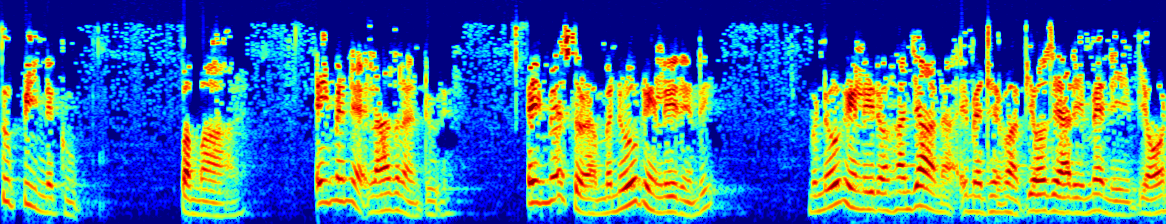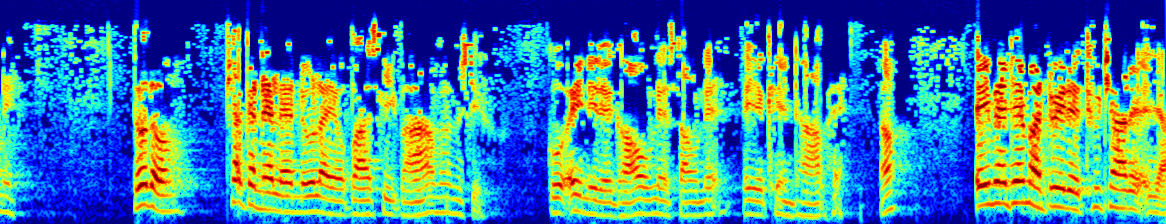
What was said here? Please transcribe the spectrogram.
သူပိနကုပမာအိမ်မက်နဲ့အလားသဏ္ဍာန်တူတယ်အိမ်မက်ဆိုတာမနိုးခင်လေးတင်လေမနိုးခင်လေးတော့ဟန်ကြနာအိမ်မက်ထဲမှာပြောစရာတွေမဲ့နေပြောနေသို့တော့ဖြတ်ကနေလဲနိုးလိုက်ရောဘာရှိဘာမှမရှိဘူးကိုအိတ်နေတဲ့ခေါင်းနဲ့ဆောင်းတဲ့အိယခင်ထားပဲနော်အိမ်မက်ထဲမှာတွေ့တဲ့ထူးခြားတဲ့အရာ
